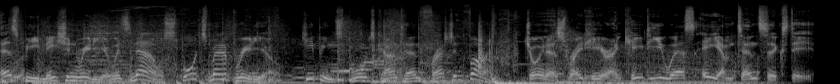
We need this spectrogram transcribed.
SB Nation Radio is now Sports Map Radio, keeping sports content fresh and fun. Join us right here on KDUS AM 1060.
